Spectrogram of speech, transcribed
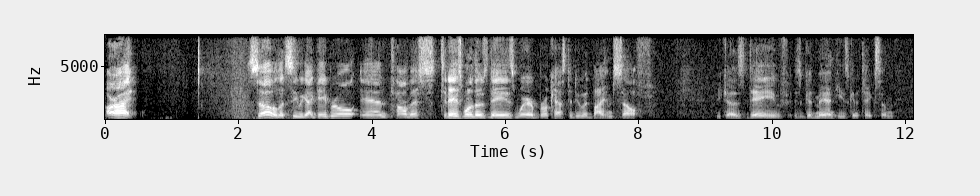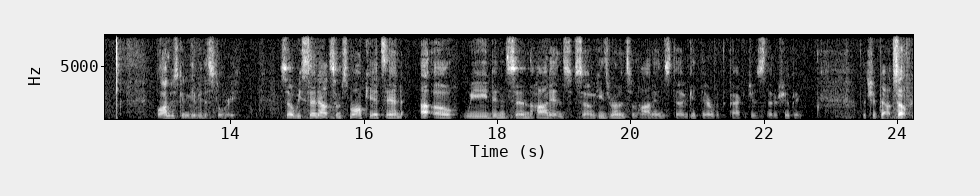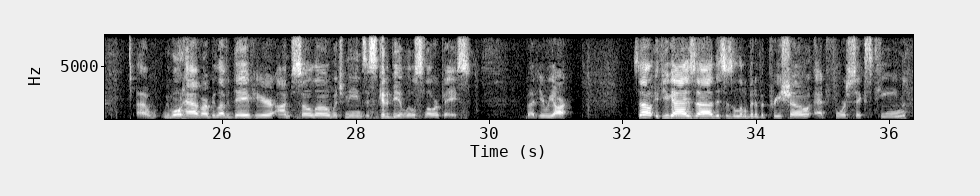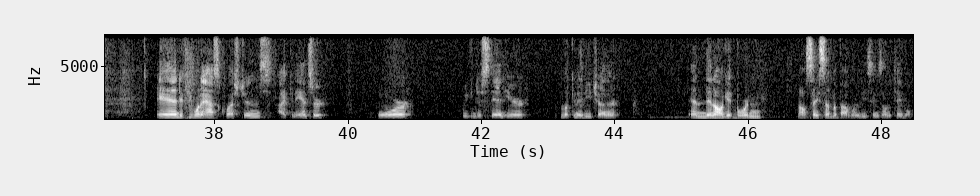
All right. So let's see. We got Gabriel and Thomas. Today is one of those days where Brook has to do it by himself because Dave is a good man. He's going to take some. Well, I'm just going to give you the story. So we sent out some small kits, and uh oh, we didn't send the hot ends. So he's running some hot ends to get there with the packages that are shipping, that shipped out. So uh, we won't have our beloved Dave here. I'm solo, which means this is going to be a little slower pace. But here we are. So if you guys, uh, this is a little bit of a pre-show at 416. And if you want to ask questions, I can answer. Or we can just stand here looking at each other. And then I'll get bored and I'll say something about one of these things on the table.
